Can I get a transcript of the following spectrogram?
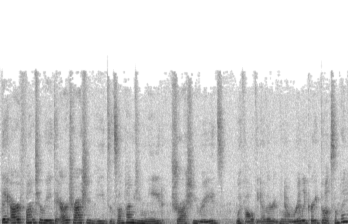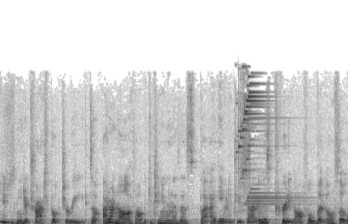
they are fun to read, they are trashy reads, and sometimes you need trashy reads with all the other, you know, really great books. Sometimes you just need a trash book to read. So I don't know if I'll be continuing with this, but I gave it a two star. It was pretty awful, but also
